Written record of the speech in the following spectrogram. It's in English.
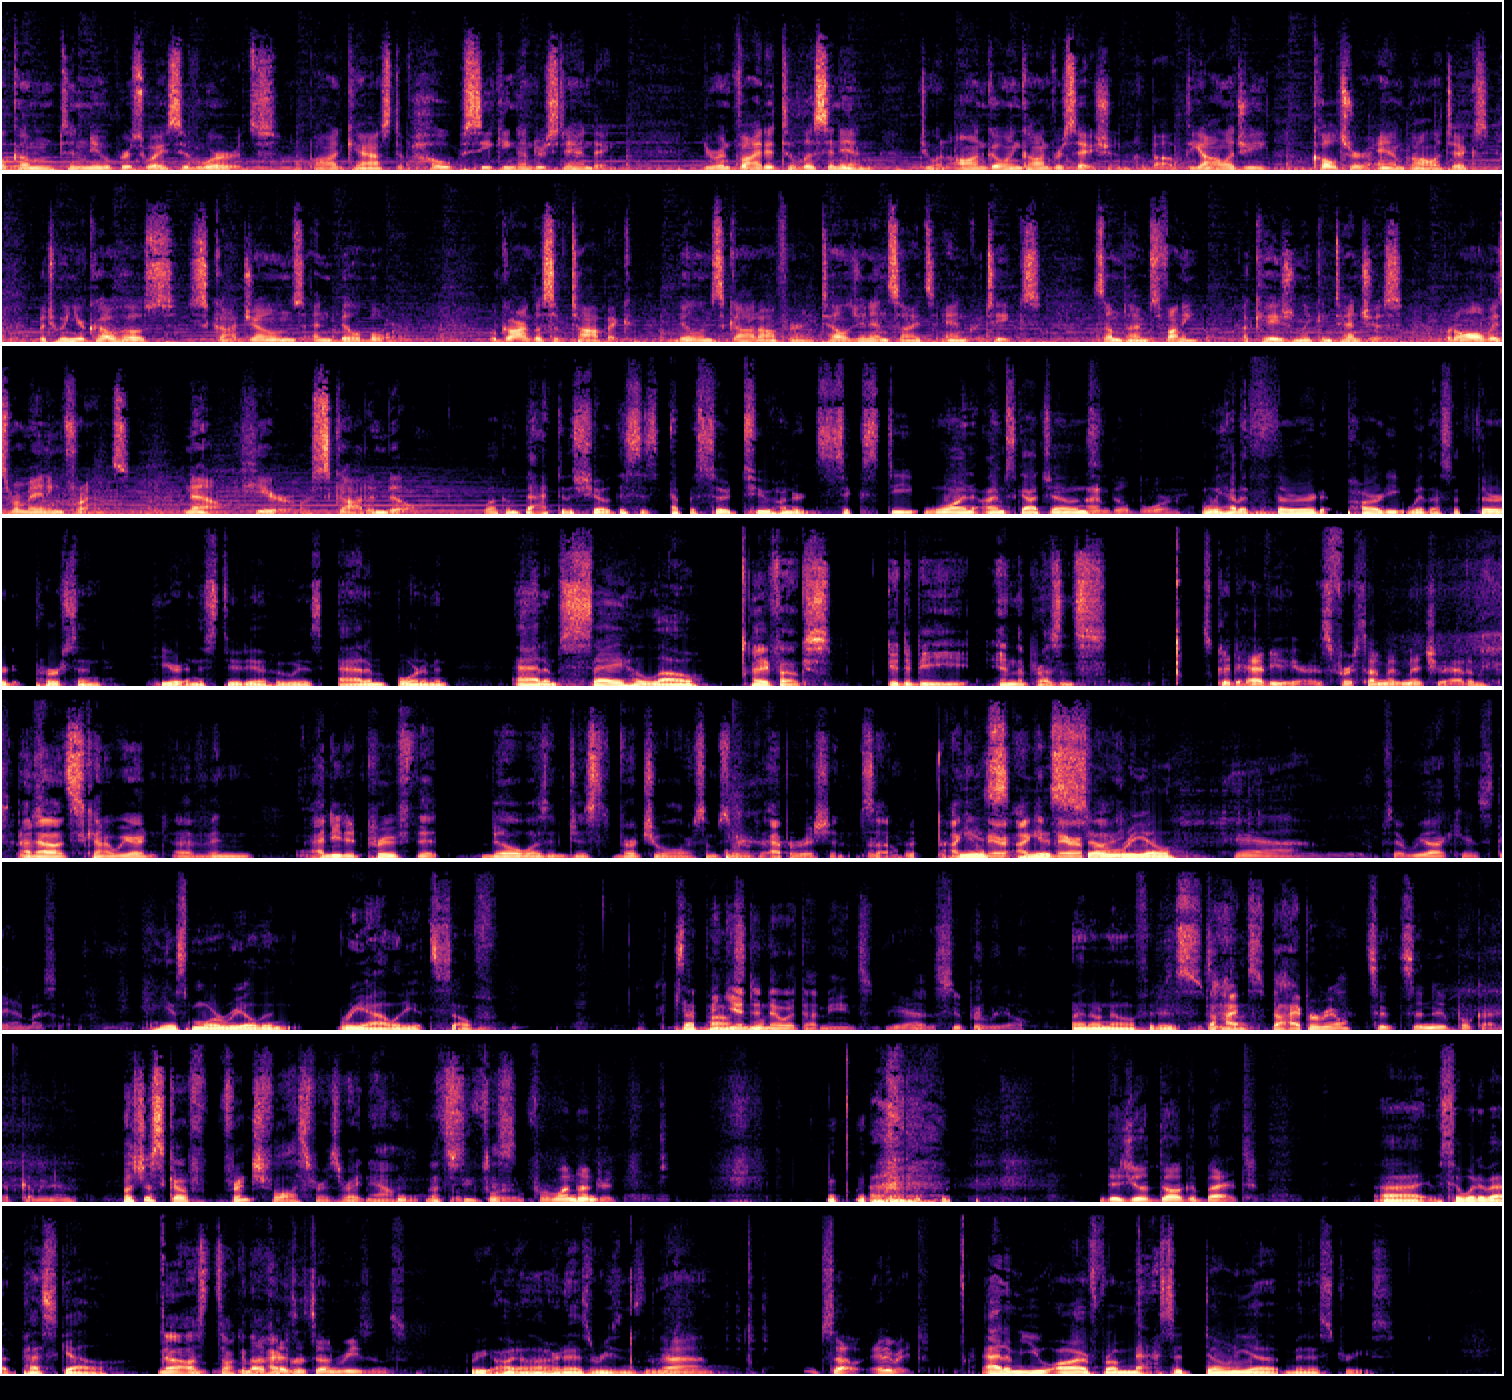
Welcome to New Persuasive Words, a podcast of hope seeking understanding. You're invited to listen in to an ongoing conversation about theology, culture, and politics between your co hosts, Scott Jones and Bill Borror. Regardless of topic, Bill and Scott offer intelligent insights and critiques, sometimes funny, occasionally contentious, but always remaining friends. Now, here are Scott and Bill. Welcome back to the show. This is episode 261. I'm Scott Jones. I'm Bill Borror. And we have a third party with us, a third person here in the studio who is Adam Borneman. Adam, say hello. Hey, folks. Good to be in the presence. It's good to have you here. It's the first time I've met you, Adam. I know it's kind of weird. I've been, I needed proof that Bill wasn't just virtual or some sort of apparition. So I He can, is, ver- I he can is verify. so real. Yeah. I'm so real I can't stand myself. He is more real than reality itself. Is that possible? Begin to know what that means. Yeah, the super real. I don't know if it is. The, hy- the hyper real. It's, it's a new book I have coming out Let's just go French philosophers right now. Hmm. Let's do for, just for 100. Does your dog a bite? Uh, so, what about Pascal? no. I was talking the Love has hyper. its own reasons. Re- Heart has reasons. The reason. Uh, so, at any rate, Adam, you are from Macedonia Ministries.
